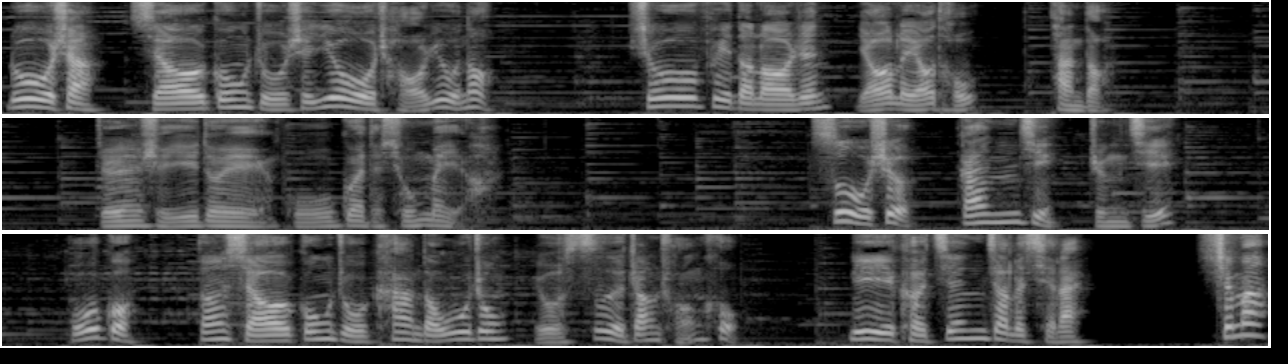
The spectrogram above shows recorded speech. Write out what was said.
路上，小公主是又吵又闹。收费的老人摇了摇头，叹道：“真是一对古怪的兄妹啊。”宿舍干净整洁，不过当小公主看到屋中有四张床后，立刻尖叫了起来：“什么？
